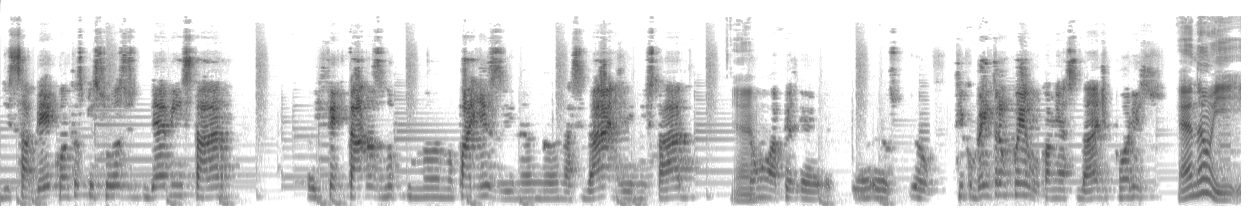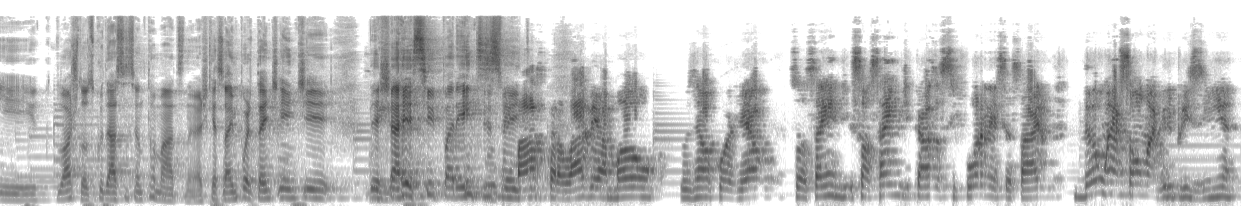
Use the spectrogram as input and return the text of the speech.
de saber quantas pessoas devem estar infectadas no, no, no país, no, na cidade, no estado. É. Então, é, eu, eu, eu, fico bem tranquilo com a minha cidade por isso. É, não, e, e lógico, todos os cuidados estão sendo tomados, né? Acho que é só importante a gente deixar esse parênteses aí. Máscara, lavem a mão, usem álcool gel, só saem, só saem de casa se for necessário. Não é só uma gripezinha,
